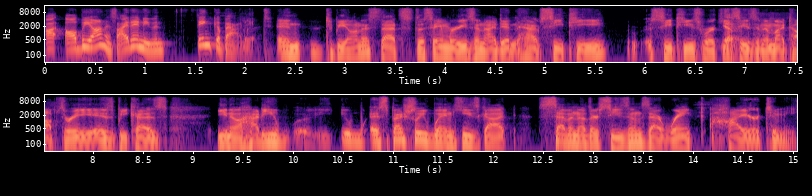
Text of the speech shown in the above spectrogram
I I'll be honest, I didn't even think about it. And to be honest, that's the same reason I didn't have CT CT's rookie Yep. season in my top three is because you know how do you especially when he's got seven other seasons that rank higher to me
